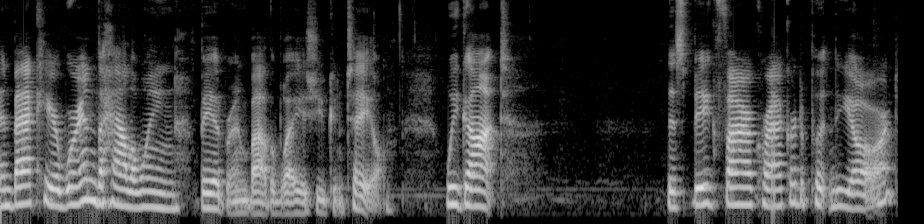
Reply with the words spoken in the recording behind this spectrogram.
And back here, we're in the Halloween bedroom, by the way, as you can tell. We got this big firecracker to put in the yard.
